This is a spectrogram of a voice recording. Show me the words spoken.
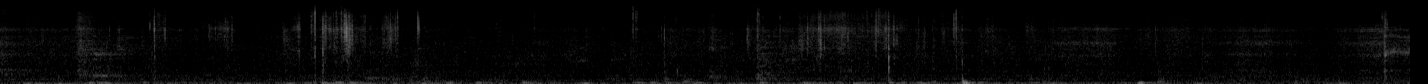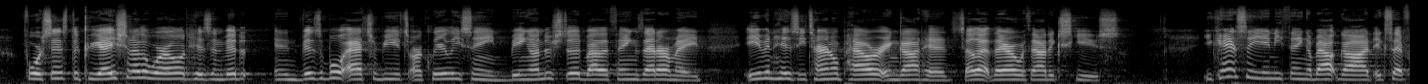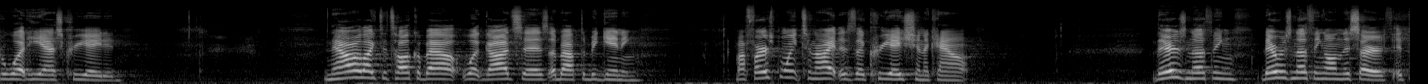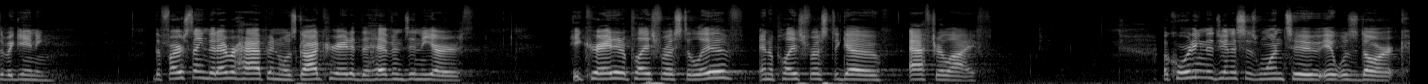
For since the creation of the world, his invi- invisible attributes are clearly seen, being understood by the things that are made, even his eternal power and Godhead, so that they are without excuse. You can't see anything about God except for what he has created. Now I'd like to talk about what God says about the beginning. My first point tonight is the creation account. There is nothing there was nothing on this earth at the beginning. The first thing that ever happened was God created the heavens and the earth. He created a place for us to live and a place for us to go after life. According to Genesis 1 2, it was dark.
